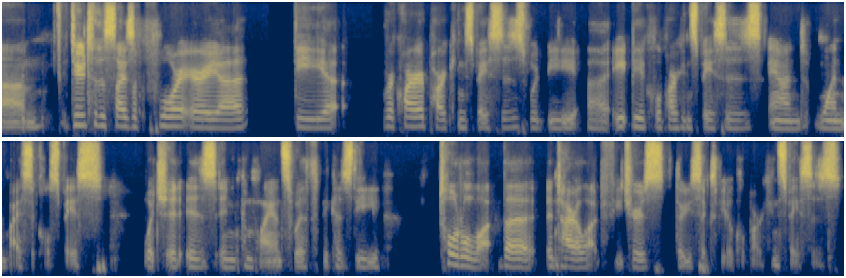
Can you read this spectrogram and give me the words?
Um, due to the size of floor area, the required parking spaces would be uh, eight vehicle parking spaces and one bicycle space, which it is in compliance with because the total lot, the entire lot features 36 vehicle parking spaces.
